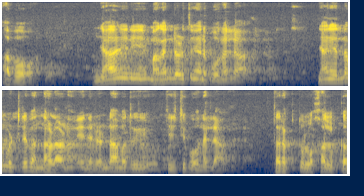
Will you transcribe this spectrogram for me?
അപ്പോൾ ഞാനിനി മകന്റെ അടുത്ത് ഞാൻ പോകുന്നില്ല. ഞാൻ എല്ലാം വിട്ടിട്ട് വന്ന ആളാണ്. ഇനി രണ്ടാമത് തിരിച്ചു പോകുന്നില്ല. തറക്തുൽ ഹൽക്ക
